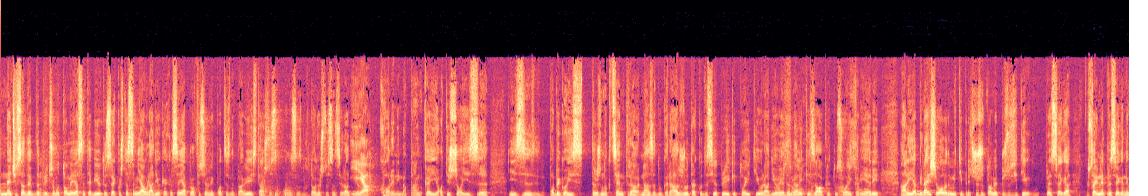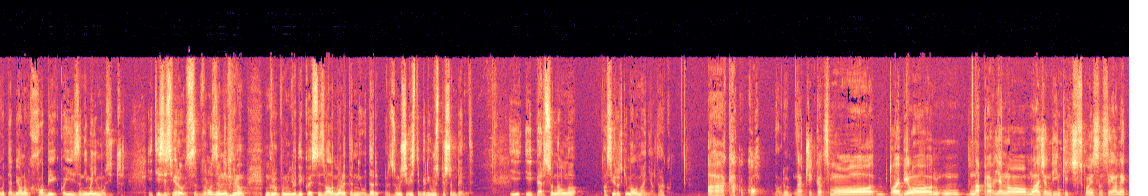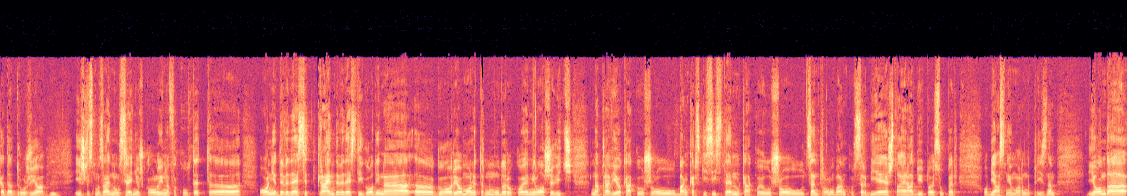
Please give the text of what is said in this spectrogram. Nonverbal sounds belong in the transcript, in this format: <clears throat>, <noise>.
Neću sada da, da pričam o tome, ja sam tebi jutros rekao šta sam ja uradio, kakav sam ja profesionalni potez napravio i strašno sam ponosan zbog toga što sam se vratio ja. korenima panka i otišao iz, iz pobegao iz tržnog centra nazad u garažu, tako da si otprilike to i ti uradio, Absolutno. jedan veliki zaokret u svojoj Absolutno. karijeri. Ali ja bih najviše volio da mi ti pričaš o tome, pošto si ti pre svega, u stvari ne pre svega, nego tebi ono hobi koji je zanimanje muzičar. I ti si svirao sa vrlo zanimljivom grupom ljudi koja se zvala Monetarni udar, razumiješ, i vi ste bili uspešan bend. I, I personalno, a svirački malo manje, ali tako? Pa kako ko? Dobro. Znači, kad smo, to je bilo napravljeno Mlađan Dinkić s kojim sam se ja nekada družio, mm -hmm. Išli smo zajedno u srednju školu i na fakultet, uh, on je 90, krajem 90. godina uh, govorio o monetarnom udaru koje je Milošević napravio kako je ušao u bankarski sistem, kako je ušao u Centralnu banku Srbije, šta je radio i to je super objasnio, moram da priznam. I onda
